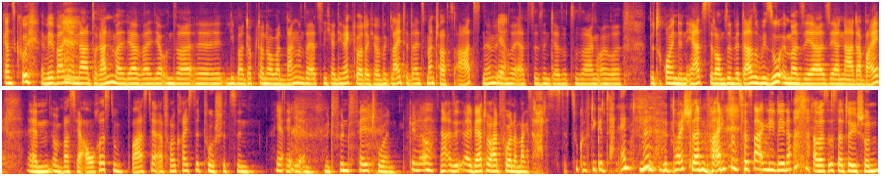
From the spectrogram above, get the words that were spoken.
ganz cool. Wir waren ja nah dran, weil ja, weil ja unser äh, lieber Dr. Norbert Lang, unser ärztlicher Direktor, hat euch ja begleitet als Mannschaftsarzt. Ne? Ja. Unsere Ärzte sind ja sozusagen eure betreuenden Ärzte, darum sind wir da sowieso immer sehr, sehr nah dabei. Ähm, und was ja auch ist, du warst der erfolgreichste Torschützin ja. der EM mit fünf Feldtouren. Genau. also Alberto hat vorhin nochmal gesagt, oh, das ist das zukünftige Talent, ne? deutschlandweit sozusagen, die Lena. Aber es ist natürlich schon,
